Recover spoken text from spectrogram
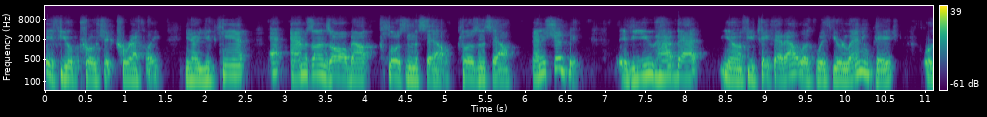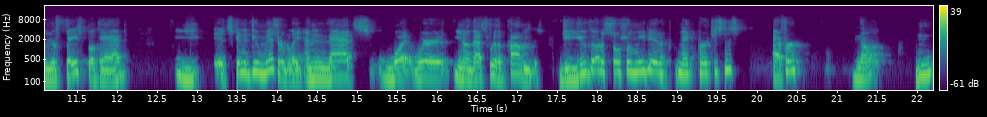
if you approach it correctly, you know you can't. Amazon's all about closing the sale, closing the sale, and it should be. If you have that, you know, if you take that outlook with your landing page or your Facebook ad, it's going to do miserably, and that's what where you know that's where the problem is. Do you go to social media to make purchases ever? No. N-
